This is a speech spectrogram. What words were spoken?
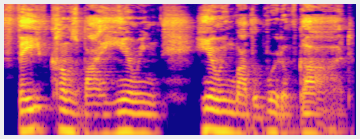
Faith comes by hearing, hearing by the word of God.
